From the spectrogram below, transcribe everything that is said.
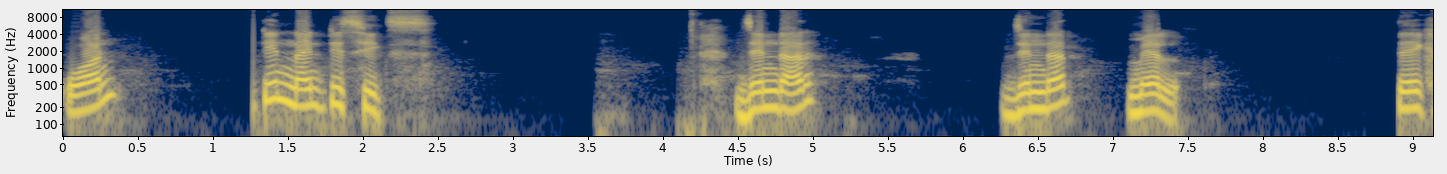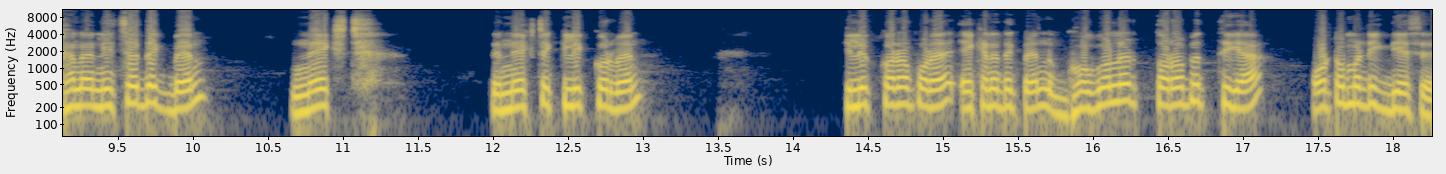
one gender gender male. তো এখানে নিচে দেখবেন, নেক্সট, তো নেক্সটে ক্লিক করবেন। ক্লিক করার পরে এখানে দেখবেন, গুগলের তরফের থেকে অটোমেটিক দিয়েছে।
